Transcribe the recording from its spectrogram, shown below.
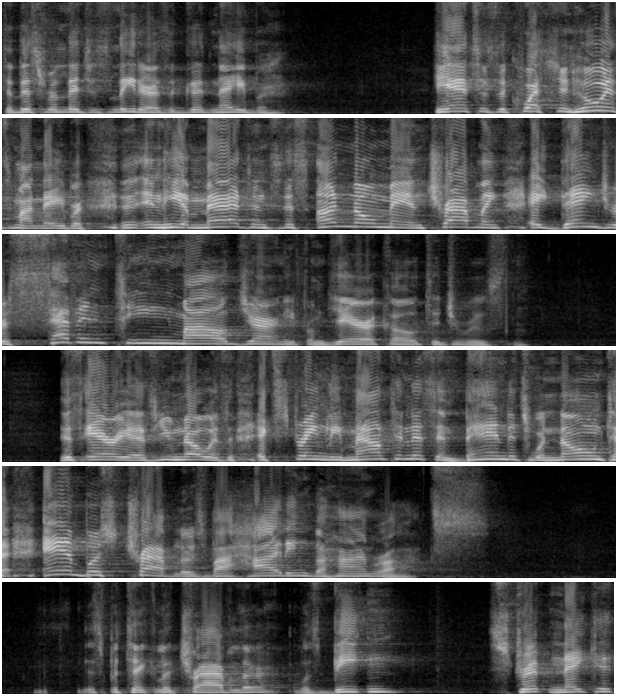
to this religious leader as a good neighbor. He answers the question, Who is my neighbor? And he imagines this unknown man traveling a dangerous 17 mile journey from Jericho to Jerusalem. This area, as you know, is extremely mountainous, and bandits were known to ambush travelers by hiding behind rocks. This particular traveler was beaten, stripped naked,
